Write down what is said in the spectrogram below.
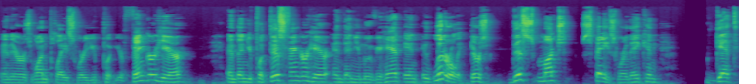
and there is one place where you put your finger here, and then you put this finger here, and then you move your hand, and it, literally, there's this much space where they can get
